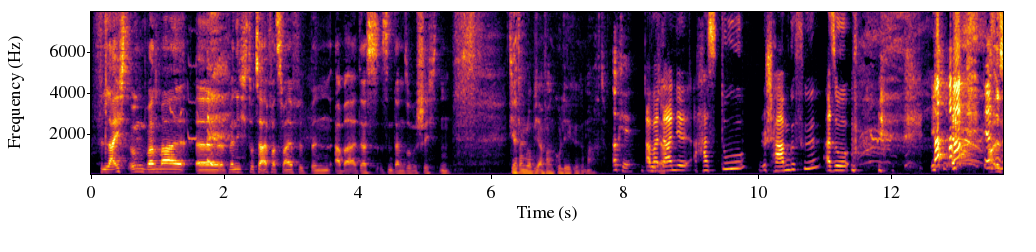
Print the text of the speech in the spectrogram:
Vielleicht irgendwann mal, äh, wenn ich total verzweifelt bin, aber das sind dann so Geschichten. Die hat dann, glaube ich, einfach ein Kollege gemacht. Okay. Aber ja. Daniel, hast du Schamgefühl? Also ich, alles,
